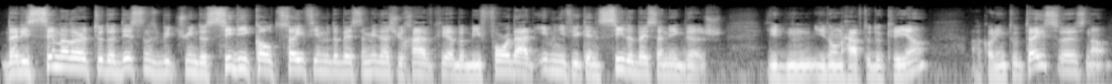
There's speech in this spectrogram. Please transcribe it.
that is similar to the distance between the city called Tzoifim and the Beis Hamikdash, you have Kriya. But before that, even if you can see the Beis Hamikdash, you, you don't have to do Kriya. According to Taisves, no.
